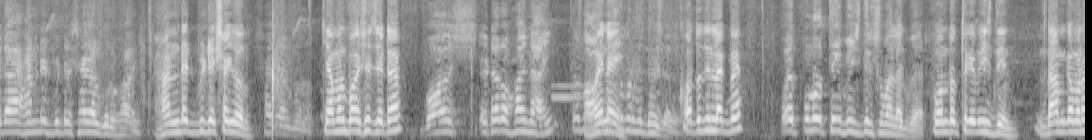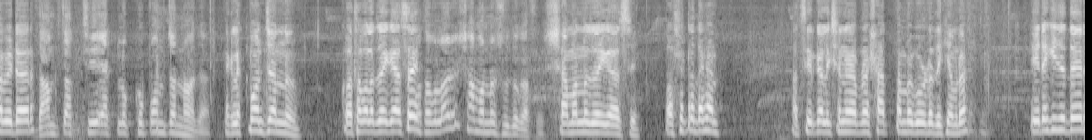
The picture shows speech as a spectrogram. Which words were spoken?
এটা হান্ড্রেড বিটের সাইকেল গরু ভাই। হান্ড্রেড ব্রিডের সাইকেল। সাইকেল গরু। কেমন বয়স হয়েছে এটা? বয়স এটারও হয় নাই হয় নাই? হয়ে কতদিন লাগবে? ওই পনেরো থেকে বিশ দিন সময় লাগবে আর। পনেরো থেকে বিশ দিন। দাম কেমন হবে এটার? দাম চাচ্ছে এক লক্ষ পঞ্চান্ন হাজার। এক লাখ পঞ্চান্ন। কথা বলা জায়গা আছে? কথা বলার সামান্য সুযোগ আছে। সামান্য জায়গা আছে। পাশেরটা দেখান। আজকের কালেকশনে আপনার সাত নাম্বার গরুটা দেখি আমরা। এটা কি জাতের?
